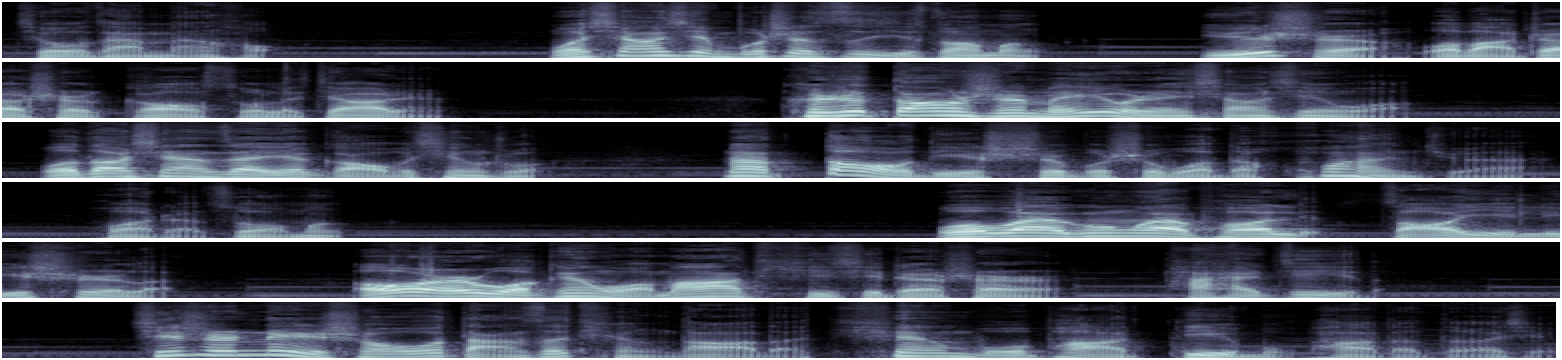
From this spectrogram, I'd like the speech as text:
就在门后，我相信不是自己做梦。于是我把这事儿告诉了家人，可是当时没有人相信我，我到现在也搞不清楚，那到底是不是我的幻觉或者做梦？我外公外婆早已离世了，偶尔我跟我妈提起这事儿，她还记得。其实那时候我胆子挺大的，天不怕地不怕的德行。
